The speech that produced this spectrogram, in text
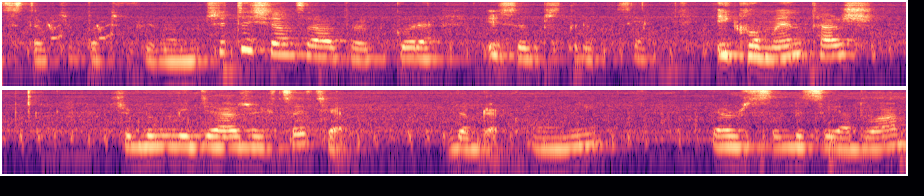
zostawcie pod filmem 3000 łapek w górę i subskrypcja i komentarz, żebym wiedziała, że chcecie. Dobra, kochani. Ja już sobie zjadłam.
